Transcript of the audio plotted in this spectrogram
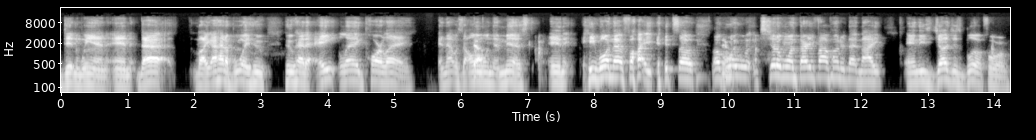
didn't win and that like I had a boy who who had an eight leg parlay and that was the only yeah. one that missed and he won that fight and so my yeah. boy should have won 3500 that night and these judges blew it for him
